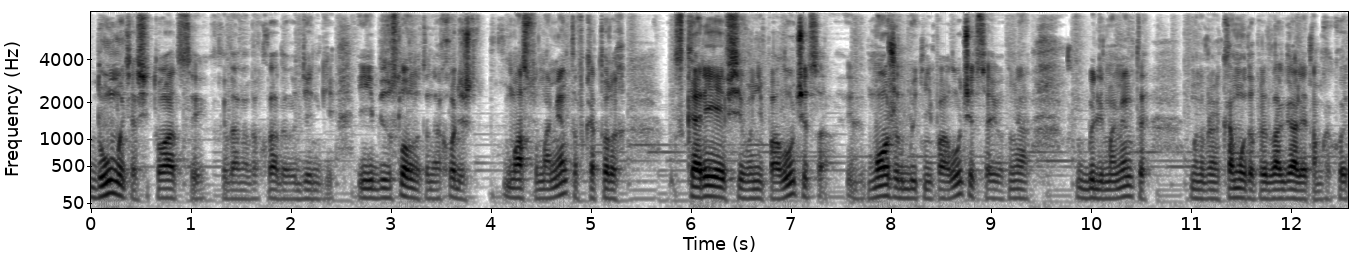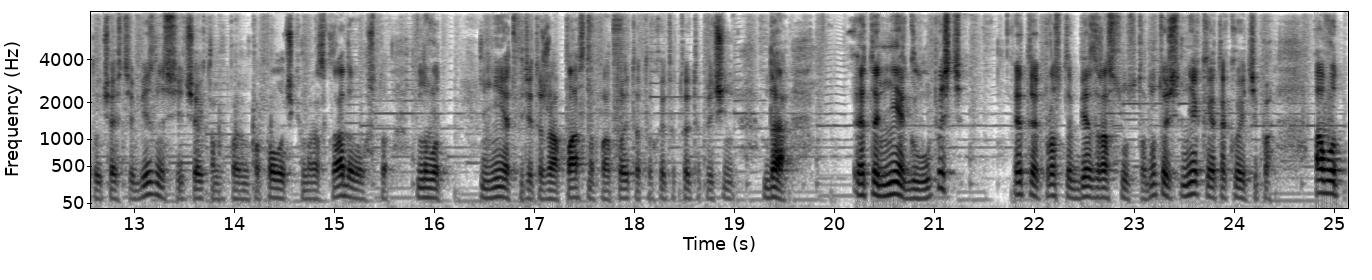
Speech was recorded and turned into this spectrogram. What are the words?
думать о ситуации, когда надо вкладывать деньги. И, безусловно, ты находишь массу моментов, в которых, скорее всего, не получится, или, может быть, не получится. И вот у меня были моменты, мы, например, кому-то предлагали там какое-то участие в бизнесе, и человек там по, по полочкам раскладывал, что ну вот нет, ведь это же опасно по той-то, такой-то, той-то причине. Да, это не глупость, это просто безрассудство. Ну, то есть некое такое типа, а вот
